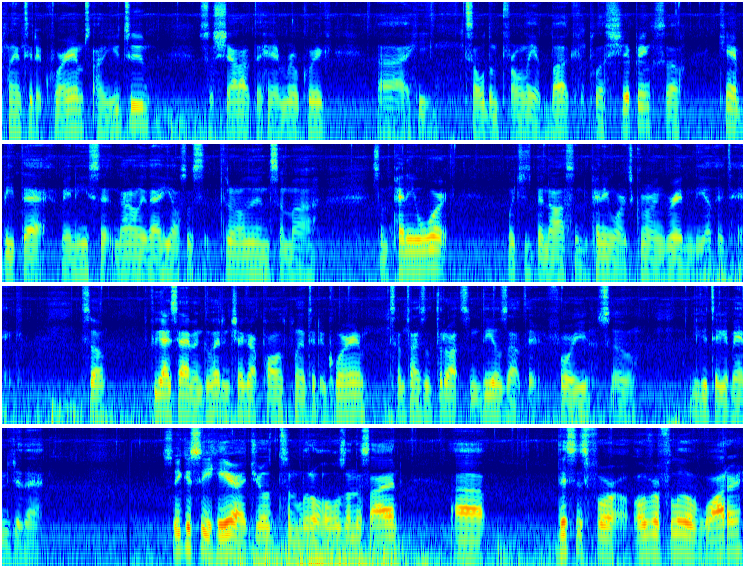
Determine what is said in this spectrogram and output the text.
Planted Aquariums on YouTube. So shout out to him real quick. Uh, he sold them for only a buck plus shipping, so can't beat that. I mean, he said not only that, he also threw in some uh, some pennywort, which has been awesome. The pennywort's growing great in the other tank. So if you guys haven't, go ahead and check out Paul's Planted Aquarium. Sometimes we'll throw out some deals out there for you, so you can take advantage of that. So you can see here I drilled some little holes on the side. Uh, this is for overflow of water.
